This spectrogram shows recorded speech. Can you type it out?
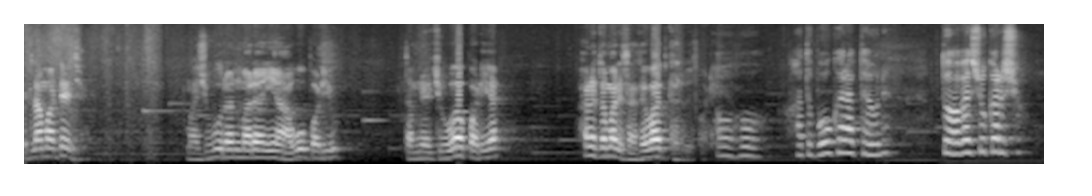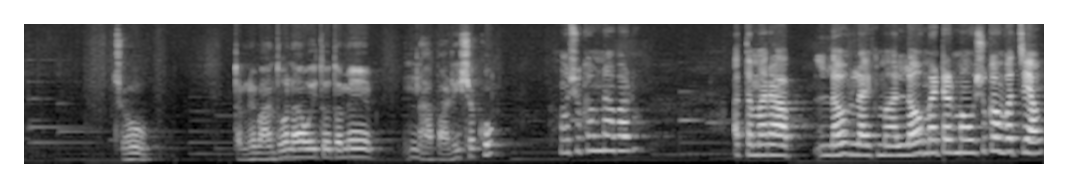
એટલા માટે જ મજબૂરન મારે અહીંયા આવવું પડ્યું. તમને જોવા પડ્યા અને તમારી સાથે વાત કરવી પડી ઓહો હા તો બહુ ખરાબ થયું ને. તો હવે શું કરશો? જો તમને વાંધો ના હોય તો તમે ના પાડી શકો. હું શું કામ ના પાડું? આ તમારા લવ લાઈફમાં લવ મેટરમાં હું શું કામ વચ્ચે આવું?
